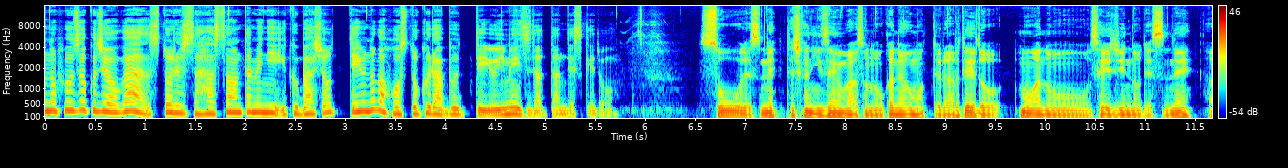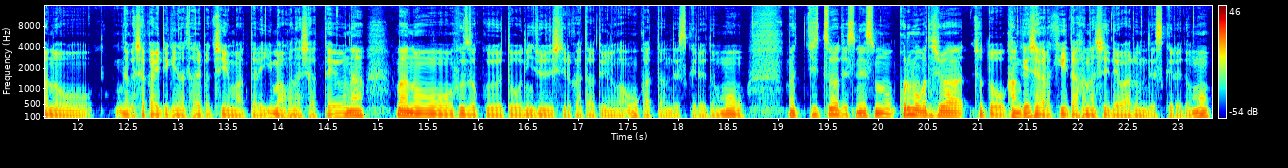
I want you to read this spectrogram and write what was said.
の風俗嬢がストレス発散のために行く場所っていうのがホストクラブっていうイメージだったんですけど。そうですね確かに以前はそのお金を持ってるある程度もうあの成人のですねあのなんか社会的な例えばチームあったり今お話しあったような、まあ、の風俗等に従事している方というのが多かったんですけれども、まあ、実はですねそのこれも私はちょっと関係者から聞いた話ではあるんですけれども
